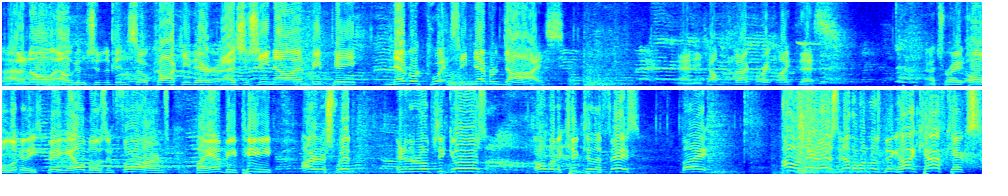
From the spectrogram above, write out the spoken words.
I don't know. Elgin shouldn't have been so cocky there. As you see now, MVP never quits. He never dies. And he comes back right like this. That's right. Oh, look at these big elbows and forearms by MVP. Irish whip. Into the ropes he goes. Oh, but a kick to the face by. Oh, there it is. Another one of those big high calf kicks.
